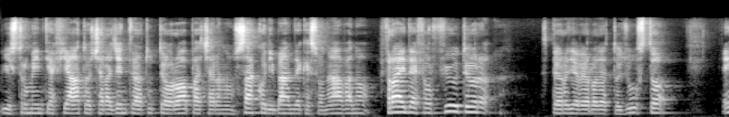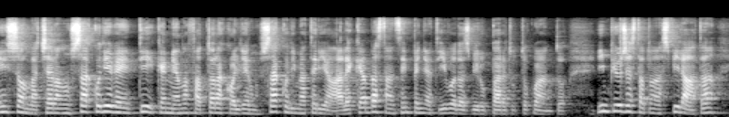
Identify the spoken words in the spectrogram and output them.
gli strumenti a fiato, c'era gente da tutta Europa, c'erano un sacco di bande che suonavano. Friday for Future, spero di averlo detto giusto. E insomma c'erano un sacco di eventi che mi hanno fatto raccogliere un sacco di materiale che è abbastanza impegnativo da sviluppare tutto quanto. In più c'è stata una sfilata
